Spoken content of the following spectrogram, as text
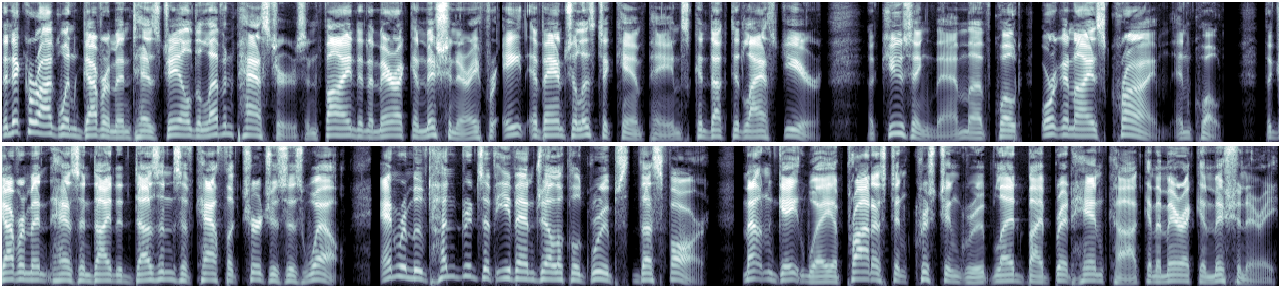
The Nicaraguan government has jailed 11 pastors and fined an American missionary for eight evangelistic campaigns conducted last year, accusing them of, quote, organized crime, end quote. The government has indicted dozens of Catholic churches as well and removed hundreds of evangelical groups thus far, Mountain Gateway, a Protestant Christian group led by Britt Hancock, an American missionary,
